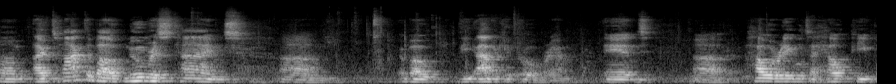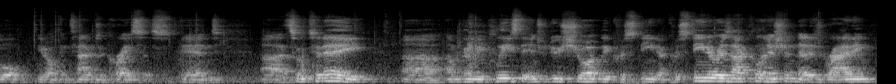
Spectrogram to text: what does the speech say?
Um, I've talked about numerous times um, about the advocate program and uh, how we're able to help people, you know, in times of crisis. And uh, so today, uh, I'm going to be pleased to introduce shortly Christina. Christina is our clinician that is riding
